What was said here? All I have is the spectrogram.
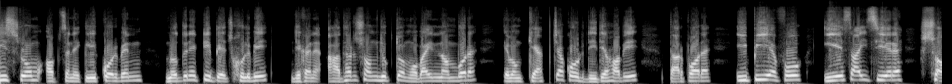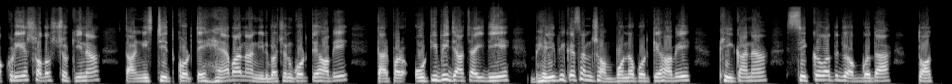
ই শ্রম অপশানে ক্লিক করবেন, নতুন একটি পেজ খুলবে, যেখানে আধার সংযুক্ত মোবাইল নম্বর এবং ক্যাপচা কোড দিতে হবে, তারপর ইপিএফও ইএসআইসি এর সক্রিয় সদস্য কিনা, তা নিশ্চিত করতে হ্যাঁ বা না নির্বাচন করতে হবে, তারপর ওটিপি যাচাই দিয়ে ভেরিফিকেশন সম্পন্ন করতে হবে, ঠিকানা, শিক্ষাগত যোগ্যতা, তথ্য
